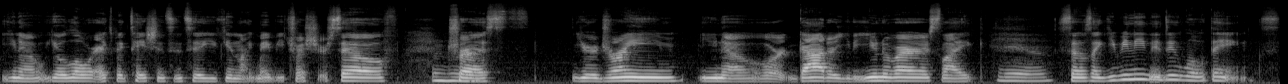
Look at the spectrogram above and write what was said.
you know, your lower expectations until you can like maybe trust yourself, mm-hmm. trust your dream, you know, or God or the universe. Like, Yeah. so it's like you be needing to do little things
